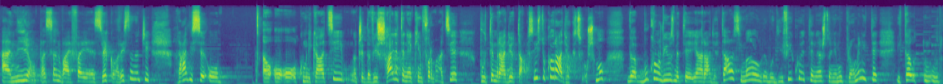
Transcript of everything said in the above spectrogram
a, nije opasan, Wi-Fi je sve korisno, znači radi se o o, o, o komunikaciji, znači da vi šaljete neke informacije putem radio talasa. Isto kao radio kad slušamo, bukvalno vi uzmete jedan radio talas i malo ga modifikujete, nešto njemu promenite i ta, u,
